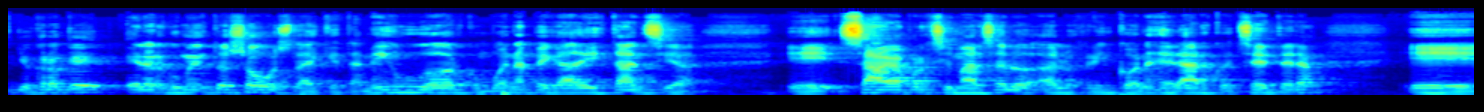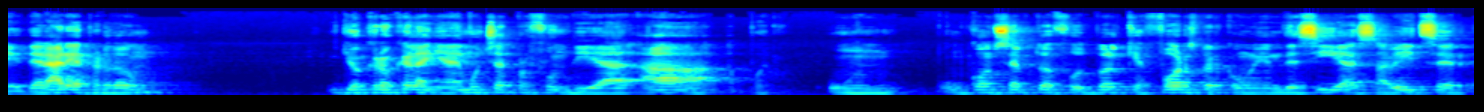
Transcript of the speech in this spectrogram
Yo creo que el argumento de Soboslai, que también es un jugador con buena pegada de distancia, eh, sabe aproximarse a, los rincones del arco, etc., eh, del área, perdón, yo creo que le añade mucha profundidad a, pues, un, un, concepto de fútbol que Forsberg, como bien decía, Savitzer,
